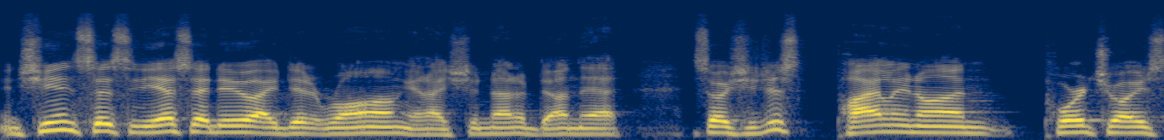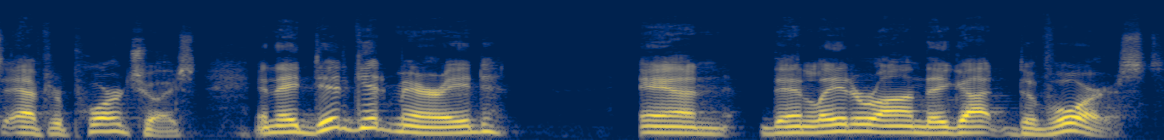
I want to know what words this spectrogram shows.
And she insisted, Yes, I do. I did it wrong, and I should not have done that. So she's just piling on poor choice after poor choice. And they did get married, and then later on, they got divorced.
